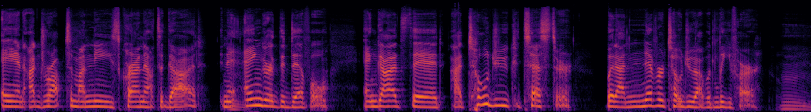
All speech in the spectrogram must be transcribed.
and I dropped to my knees crying out to God. And it mm. angered the devil. And God said, I told you you could test her, but I never told you I would leave her. Mm.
